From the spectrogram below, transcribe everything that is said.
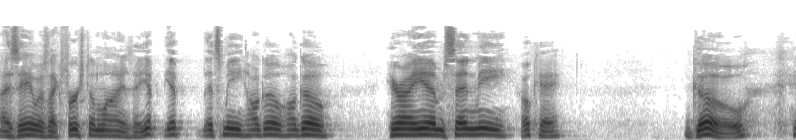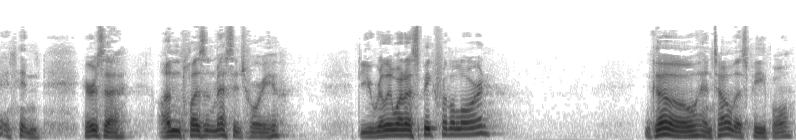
Isaiah was like first in line. Say, Yep, yep, that's me. I'll go, I'll go. Here I am, send me. Okay. Go. And here's a unpleasant message for you. Do you really want to speak for the Lord? Go and tell this people,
